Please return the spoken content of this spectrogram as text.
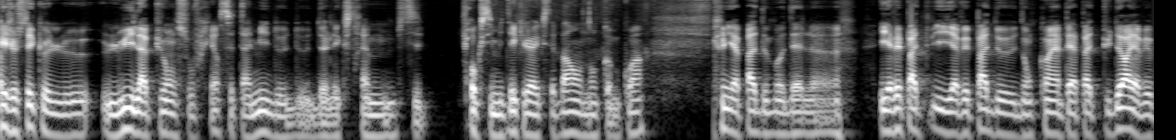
Et je sais que lui, il a pu en souffrir, cet ami de l'extrême proximité qu'il a avec ses parents. Donc comme quoi, il n'y a pas de modèle euh, il y avait pas de, il y avait pas de donc quand il n'y a pas de pudeur il y avait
